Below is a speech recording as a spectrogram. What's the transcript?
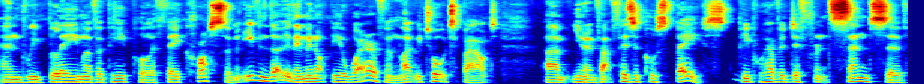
And we blame other people if they cross them, even though they may not be aware of them. Like we talked about, um, you know, that physical space. People have a different sense of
